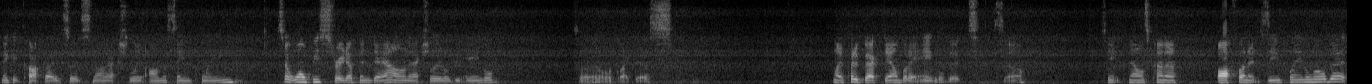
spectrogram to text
make it cockeyed so it's not actually on the same plane. So it won't be straight up and down, actually it'll be angled. So it'll look like this. I put it back down, but I angled it. So see, now it's kind of off on its Z plane a little bit.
